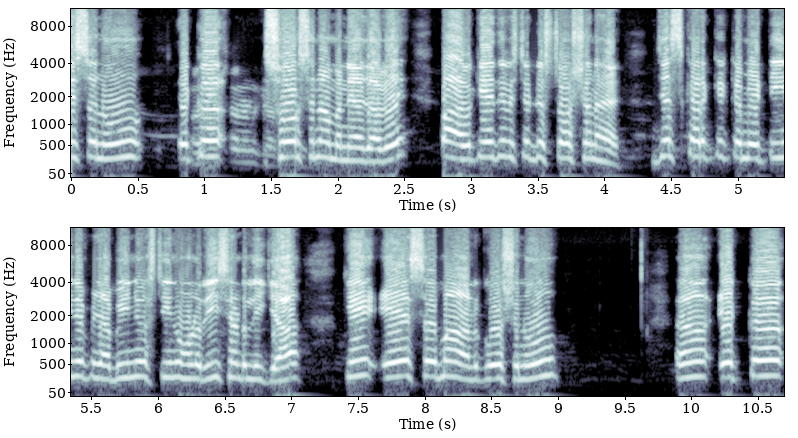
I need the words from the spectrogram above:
ਇਸ ਨੂੰ ਇੱਕ ਸੋਰਸ ਨਾ ਮੰਨਿਆ ਜਾਵੇ, ਭਾਵ ਕਿ ਇਹਦੇ ਵਿੱਚ ਡਿਸਟੋਰਸ਼ਨ ਹੈ। ਜਿਸ ਕਰਕੇ ਕਮੇਟੀ ਨੇ ਪੰਜਾਬੀ ਯੂਨੀਵਰਸਿਟੀ ਨੂੰ ਹੁਣ ਰੀਸੈਂਟਲੀ ਕਿਹਾ ਕਿ ਇਸ ਮਹਾਨ ਕੋਸ਼ ਨੂੰ ਇੱਕ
